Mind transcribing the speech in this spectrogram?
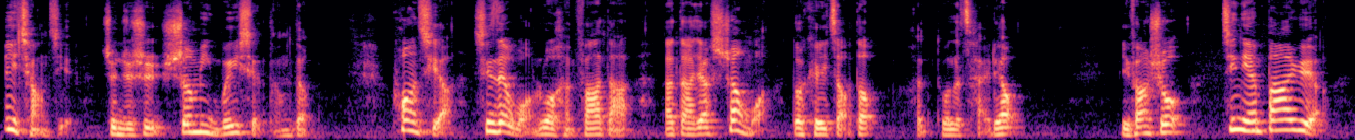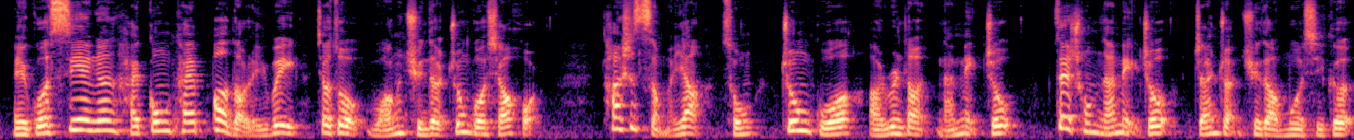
被抢劫，甚至是生命危险等等。况且啊，现在网络很发达，那大家上网都可以找到很多的材料，比方说。今年八月，美国 CNN 还公开报道了一位叫做王群的中国小伙儿，他是怎么样从中国啊润到南美洲，再从南美洲辗转去到墨西哥，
